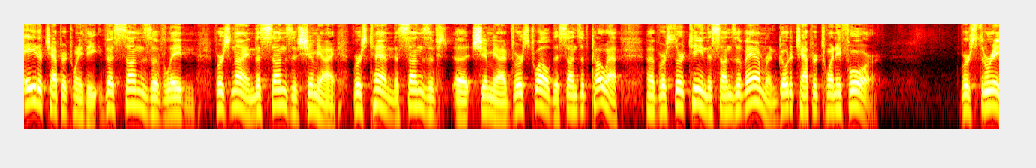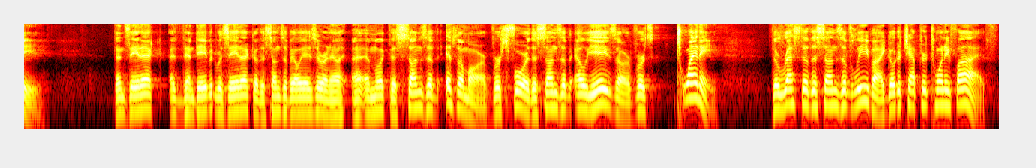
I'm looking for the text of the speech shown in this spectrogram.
8 of chapter 23, the sons of Laadan. Verse 9, the sons of Shimei. Verse 10, the sons of uh, Shimei. Verse 12, the sons of Kohath. Uh, verse 13, the sons of Amram. Go to chapter 24. Verse 3, then Zadok, uh, then David was Zadok of the sons of Eleazar and uh, Ahimelech, the sons of Ithamar. Verse 4, the sons of Eleazar. Verse 20, the rest of the sons of Levi. Go to chapter 25.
